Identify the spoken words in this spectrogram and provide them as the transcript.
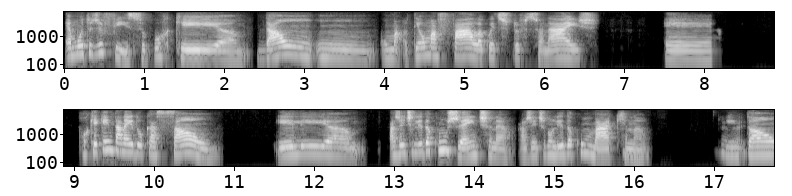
É muito difícil, porque uh, dar um, um, uma, ter uma fala com esses profissionais, é, porque quem está na educação, ele, uh, a gente lida com gente, né? A gente não lida com máquina. Verdade. Então,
